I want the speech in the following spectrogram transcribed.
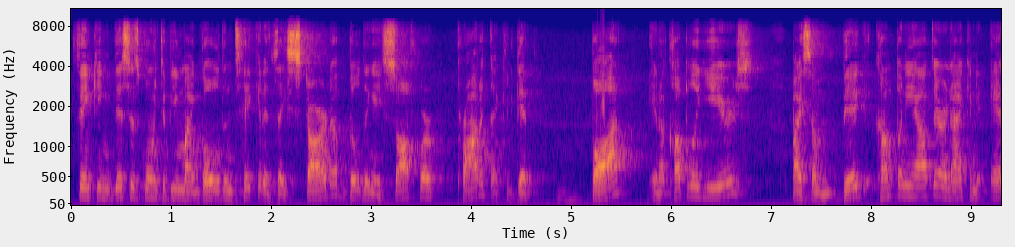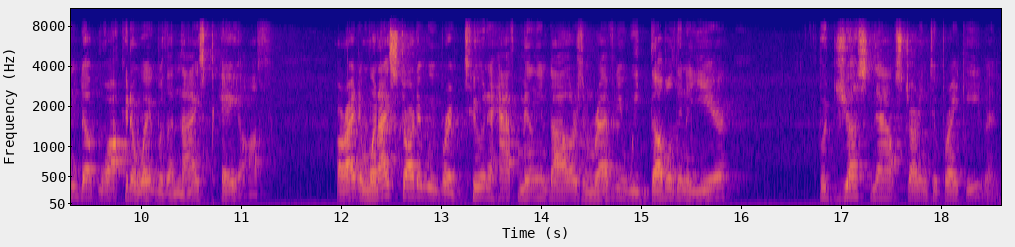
thinking this is going to be my golden ticket. It's a startup building a software product that could get bought in a couple of years by some big company out there and I can end up walking away with a nice payoff. All right, and when I started, we were at two and a half million dollars in revenue. We doubled in a year. We're just now starting to break even.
